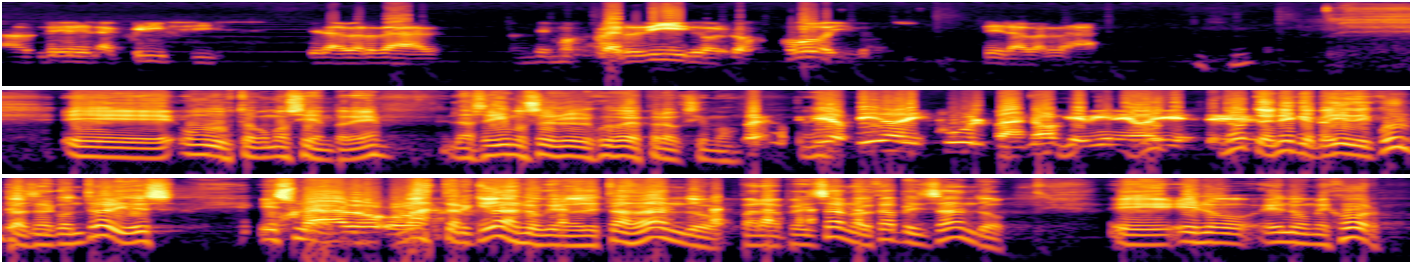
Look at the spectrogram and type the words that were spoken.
hablé de la crisis de la verdad, donde hemos perdido los códigos de la verdad. Eh, un gusto, como siempre. ¿eh? La seguimos el jueves próximo. Bueno, ¿eh? pido, pido disculpas, ¿no? Que viene hoy este, No tenés que pedir disculpas, al contrario, es, es una masterclass lo que nos estás dando para pensar, nos dejás pensando. Eh, es, lo, es lo mejor.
